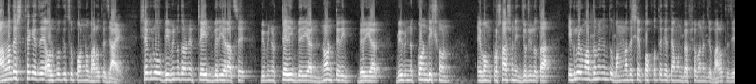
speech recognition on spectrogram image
বাংলাদেশ থেকে যে অল্প কিছু পণ্য ভারতে যায়, সেগুলো বিভিন্ন ধরনের ট্রেড ব্যারিয়ার আছে, বিভিন্ন tariff barrier non tariff barrier বিভিন্ন কন্ডিশন এবং প্রশাসনিক জটিলতা, এগুলোর মাধ্যমে কিন্তু বাংলাদেশের পক্ষ থেকে তেমন ব্যবসা বাণিজ্য ভারতে যে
